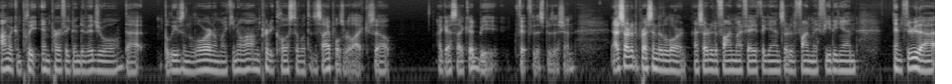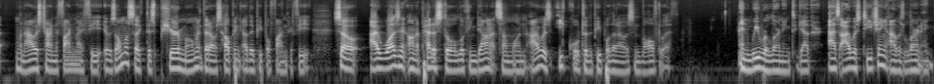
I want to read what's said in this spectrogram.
I'm a complete imperfect individual that believes in the Lord. And I'm like, you know, I'm pretty close to what the disciples were like. So I guess I could be fit for this position. And I started to press into the Lord. I started to find my faith again, started to find my feet again. And through that, when I was trying to find my feet, it was almost like this pure moment that I was helping other people find their feet. So I wasn't on a pedestal looking down at someone, I was equal to the people that I was involved with. And we were learning together. As I was teaching, I was learning.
